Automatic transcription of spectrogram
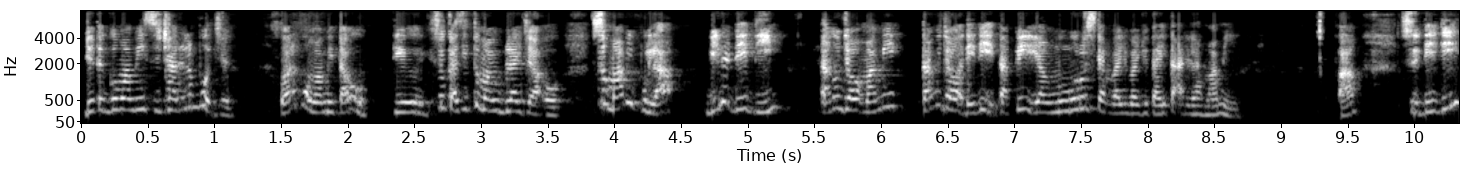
Dia tegur mami secara lembut je. Walaupun mami tahu. Dia, so kat situ mami belajar, oh. So mami pula, bila Didi, tanggungjawab mami, tanggungjawab Didi. Tapi yang menguruskan baju-baju Taita adalah mami. Faham? So Didi,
